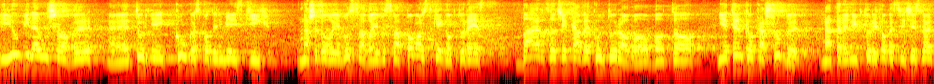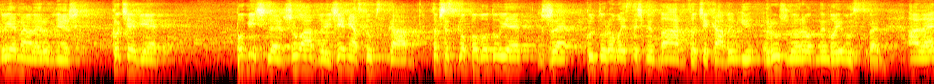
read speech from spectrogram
jubileuszowy y, turniej kół gospodyń wiejskich naszego województwa, województwa pomorskiego, które jest bardzo ciekawe kulturowo, bo to nie tylko Kaszuby, na terenie których obecnie się znajdujemy, ale również Kociewie, Powiśle, Żuławy, Ziemia Słupska, to wszystko powoduje, że kulturowo jesteśmy bardzo ciekawym i różnorodnym województwem. Ale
